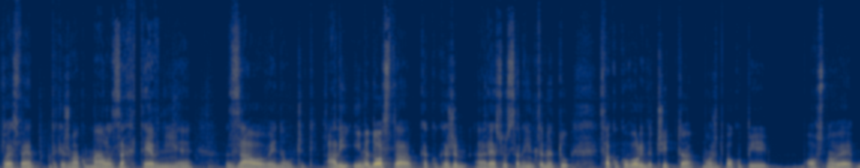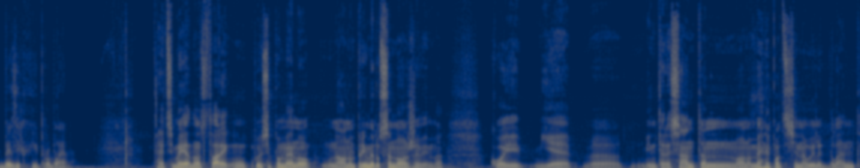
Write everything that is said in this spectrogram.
To je sve, da kažem ovako, malo zahtevnije za ovaj naučiti. Ali ima dosta, kako kažem, resursa na internetu. Svako ko voli da čita, može da pokupi osnove bez ikakvih problema. Recimo, jedna od stvari koju si pomenuo na onom primjeru sa noževima, koji je uh, interesantan, ono, mene podsjeća na Will It Blend.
